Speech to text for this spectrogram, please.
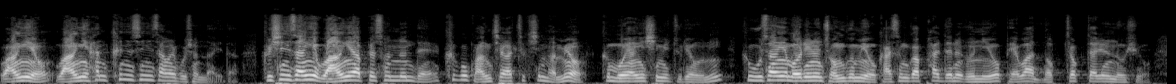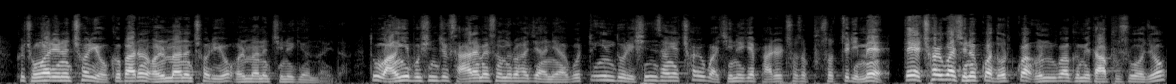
왕이요 왕이 한 큰 신상을 보셨나이다. 그 신상이 왕의 앞에 섰는데 크고 광채가 특심하며 그 모양이 심히 두려우니 그 우상의 머리는 정금이요 가슴과 팔대는 은이요 배와 넓적다리는 옷이요 그 종아리는 철이요 그 발은 얼마는 철이요 얼마는 진흙이었나이다. 또 왕이 보신즉 사람의 손으로 하지 아니하고 뜨인 돌이 신상의 철과 진흙에 발을 쳐서 부서뜨림에 때 철과 진흙과 놋과 은과 금이 다 부수어져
